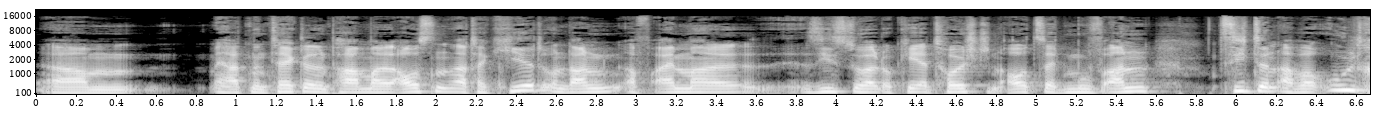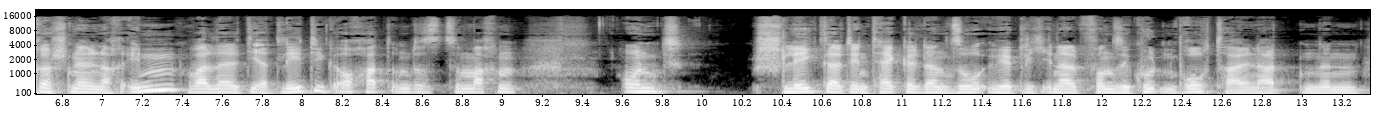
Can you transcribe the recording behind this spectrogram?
ähm, er hat einen Tackle ein paar Mal außen attackiert und dann auf einmal siehst du halt, okay, er täuscht den Outside-Move an, zieht dann aber ultra schnell nach innen, weil er halt die Athletik auch hat, um das zu machen und schlägt halt den Tackle dann so wirklich innerhalb von Sekundenbruchteilen. Hat einen,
